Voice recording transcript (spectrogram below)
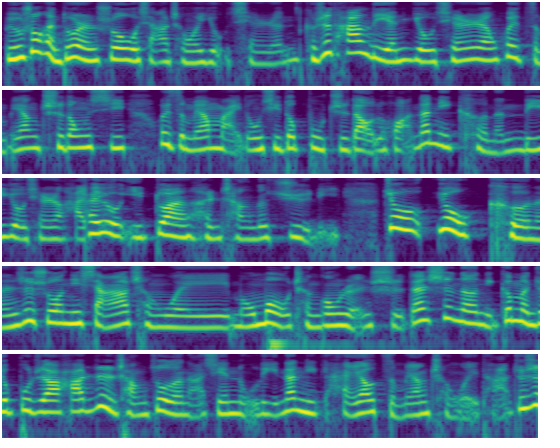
比如说，很多人说我想要成为有钱人，可是他连有钱人会怎么样吃东西、会怎么样买东西都不知道的话，那你可能离有钱人还还有一段很长的距离。就又可能是说，你想要成为某某成功人士，但是呢，你根本就不知道他日常做了哪些努力，那你还要怎么样成为他？就是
